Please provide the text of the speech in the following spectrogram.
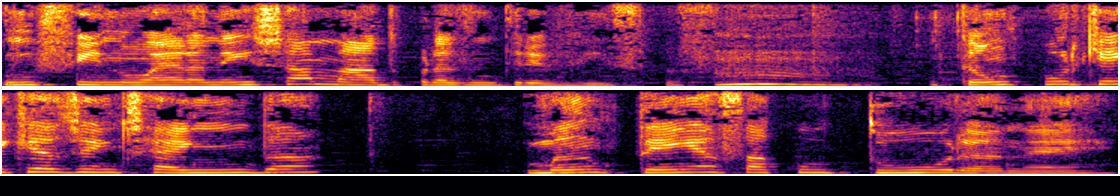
enfim, não era nem chamado para as entrevistas. Hum. Então, por que que a gente ainda mantém essa cultura, né,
